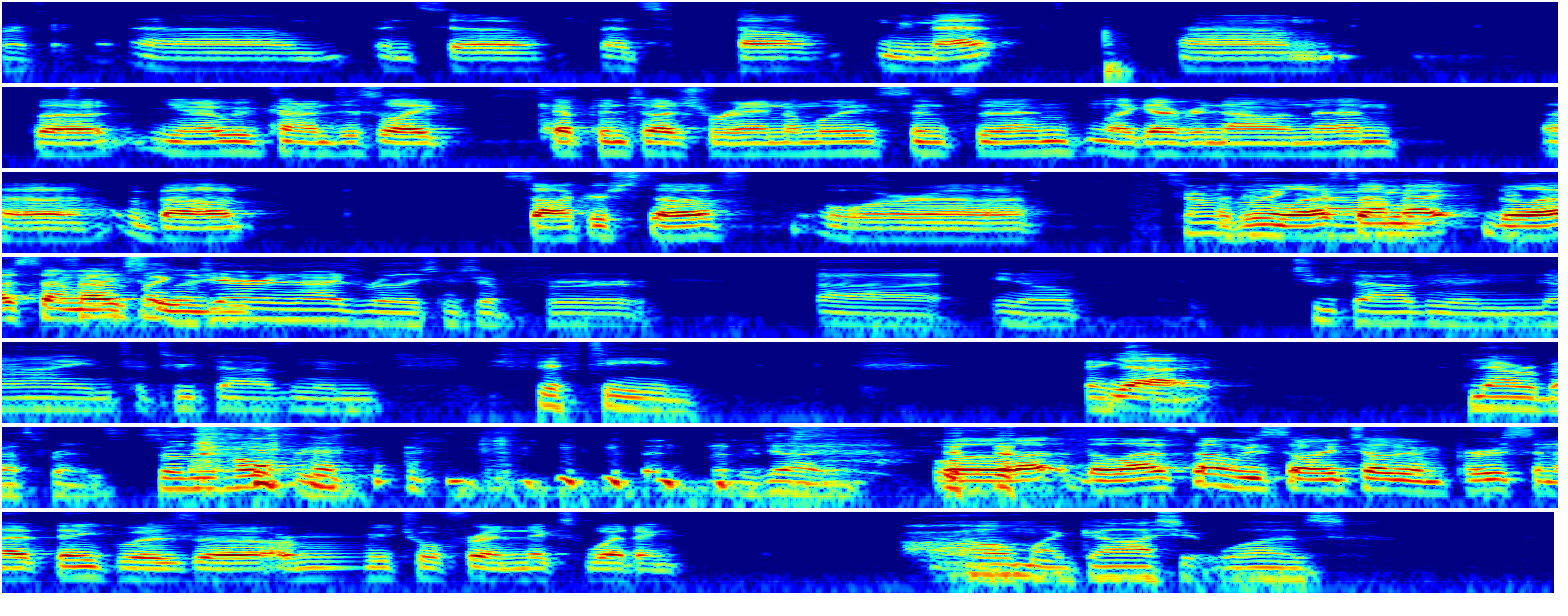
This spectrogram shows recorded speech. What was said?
Perfect. Um, and so that's how we met. Um, but, you know, we've kind of just like kept in touch randomly since then, like every now and then, uh, about soccer stuff or, uh, I Sounds think like the last how- time I, the last time sounds actually, like Jared and I's relationship for, uh, you know, 2009 to 2015. Thanks, Yeah. Jared. Now we're best friends. So there's hope for you. let me tell you. well, the last time we saw each other in person, I think, was uh, our mutual friend Nick's wedding. Oh my gosh, it was.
